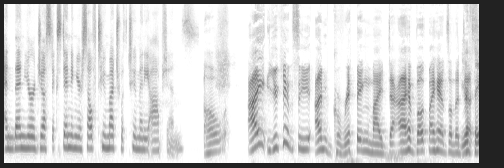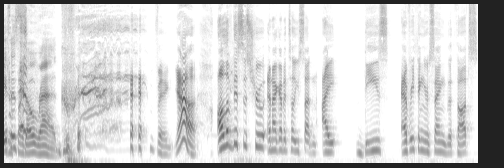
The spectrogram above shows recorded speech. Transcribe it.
and then you're just extending yourself too much with too many options. Oh, I you can't see. I'm gripping my. De- I have both my hands on the Your desk. Your face is like, so red. gripping. Yeah, all of this is true, and I got to tell you, Sutton. I these everything you're saying. The thoughts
